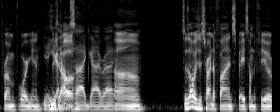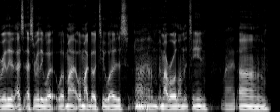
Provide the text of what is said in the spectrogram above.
from Oregon. yeah, he's at an all. outside guy, right? Um, so it's always just trying to find space on the field. Really, that's that's really what what my what my go to was, um, and my role on the team. right. Um,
